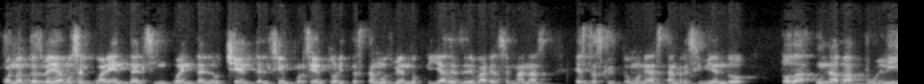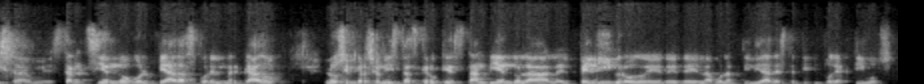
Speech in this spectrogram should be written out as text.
Cuando antes veíamos el 40, el 50, el 80, el 100%, ahorita estamos viendo que ya desde varias semanas estas criptomonedas están recibiendo toda una vapuliza, güey. Están siendo golpeadas por el mercado. Los inversionistas creo que están viendo el peligro de, la volatilidad de este tipo de activos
